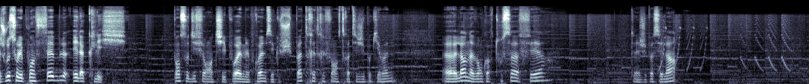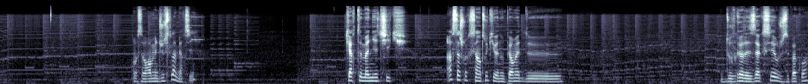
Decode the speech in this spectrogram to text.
Jouer sur les points faibles et la clé. Pense aux différents types. Ouais, mais le problème c'est que je suis pas très très fort en stratégie Pokémon. Euh, là, on avait encore tout ça à faire. Attends, je vais passer là. Oh, ça me ramène juste là, merci. Carte magnétique. Ah ça je crois que c'est un truc qui va nous permettre de... D'ouvrir des accès ou je sais pas quoi.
